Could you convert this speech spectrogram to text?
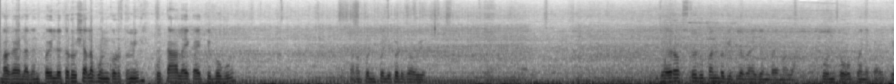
बघायला लागेल. पहिलं तर ऋषाला फोन करतो मी. कुठं आलाय काय ते बघू. आपण पलीकडे जाऊया. झेरॉक्सचं दुकान बघितलं पाहिजे बाई मला. कोणतं ओपन आहे काय ते.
